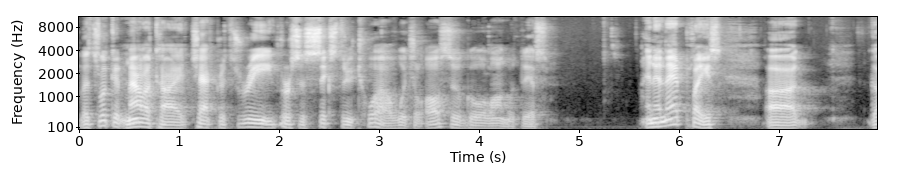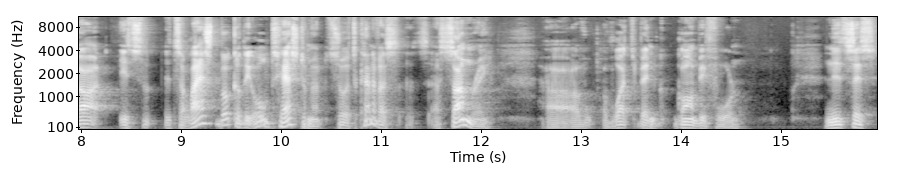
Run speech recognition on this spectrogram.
let's look at Malachi chapter 3, verses 6 through 12, which will also go along with this. And in that place, uh, God, it's it's the last book of the Old Testament, so it's kind of a, a summary uh, of, of what's been gone before. And it says,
